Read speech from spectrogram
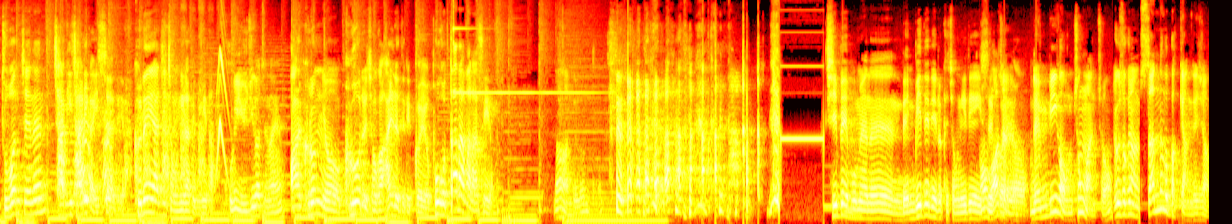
두 번째는 자기 자리가 있어야 돼요. 그래야지 정리가 됩니다. 그게 유지가 되나요? 아 그럼요. 그거를 제가 알려드릴 거예요. 보고 따라만 하세요. 난 안 되던데 집에 보면은 냄비들이 이렇게 정리되어 있을 어 거예요. 맞아요 냄비가 엄청 많죠 여기서 그냥 쌓는 것밖에 안 되죠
